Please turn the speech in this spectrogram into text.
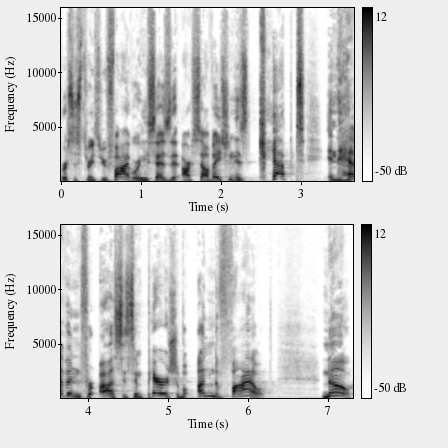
verses 3 through 5, where he says that our salvation is kept in heaven for us. It's imperishable, undefiled. No,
